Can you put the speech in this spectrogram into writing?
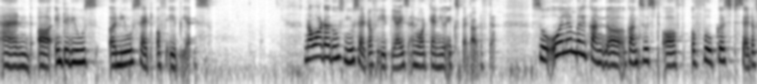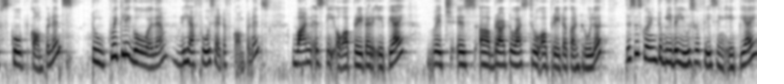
and uh, introduce a new set of APIs. Now, what are those new set of APIs and what can you expect out of them? So OLM will con uh, consist of a focused set of scoped components. To quickly go over them, we have four set of components. One is the operator API, which is uh, brought to us through operator controller. This is going to be the user-facing API,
